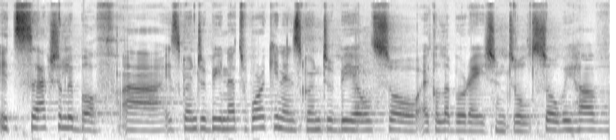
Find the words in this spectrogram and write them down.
It's actually both. Uh, it's going to be networking and it's going to be also a collaboration tool. So we have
